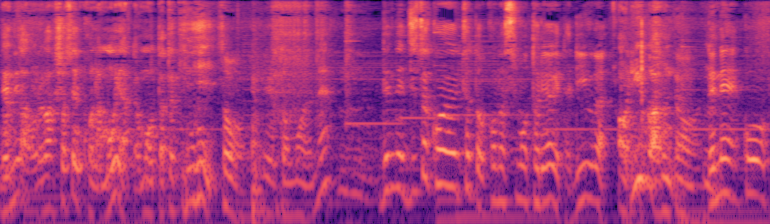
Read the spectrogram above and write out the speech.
なんか俺は所詮こんなもんやって思った時に、そう言うと思うよね。うん。でね実はこれちょっとこの質問を取り上げた理由があ理由があるんだ。よ、うん。でねこ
